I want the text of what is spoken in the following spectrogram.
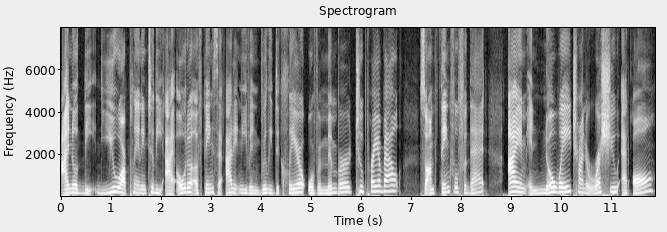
I know the you are planning to the iota of things that I didn't even really declare or remember to pray about. So I'm thankful for that. I am in no way trying to rush you at all.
